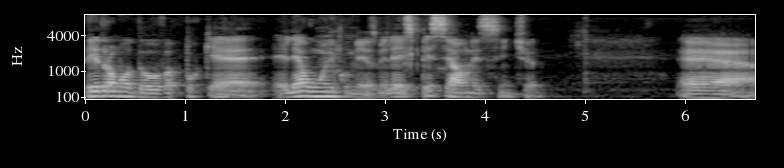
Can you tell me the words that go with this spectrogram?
Pedro Almodóvar, porque é, ele é único mesmo, ele é especial nesse sentido. É...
